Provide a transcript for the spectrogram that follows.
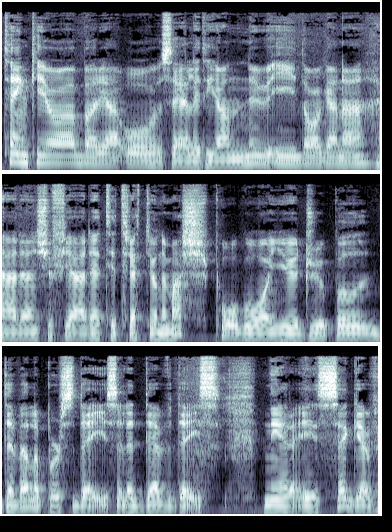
tänker jag börja och säga lite grann. Nu i dagarna, här den 24 till 30 mars, pågår ju Drupal Developers Days, eller Dev Days, nere i Segev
